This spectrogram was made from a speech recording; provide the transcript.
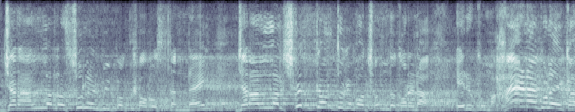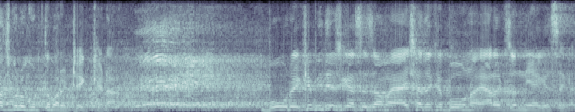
যারা আল্লাহ রসুলের বিপক্ষে অবস্থান নেয় যারা আল্লাহর সিদ্ধান্তকে পছন্দ করে না এরকম হায়নাগুলো এই কাজগুলো করতে পারে ঠিক কিনা বউ রেখে বিদেশ গেছে জামায় আয়সা দেখে বউ নাই আরেকজন নিয়ে গেছে গা।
